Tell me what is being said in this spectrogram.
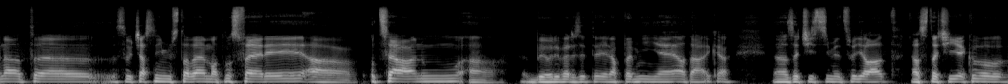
nad eh, současným stavem atmosféry a oceánů a biodiverzity na pevnině a tak a, a začít s tím něco dělat. A stačí jako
